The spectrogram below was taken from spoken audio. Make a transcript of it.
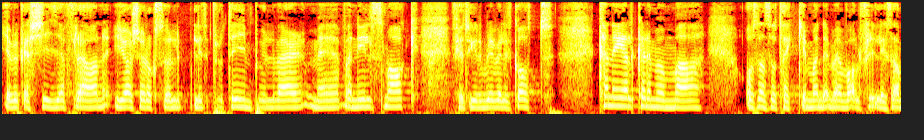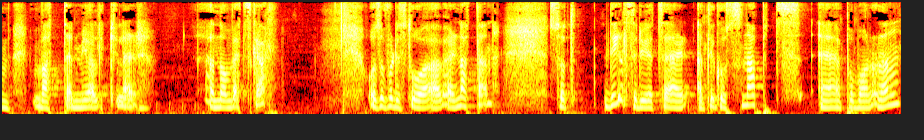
jag brukar chiafrön, jag kör också lite proteinpulver med vaniljsmak för jag tycker det blir väldigt gott. Kanel, kardemumma och sen så täcker man det med valfri liksom, vatten, mjölk eller eh, någon vätska. Och så får det stå över natten. Så att dels är det ju ett, att det går snabbt eh, på morgonen.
